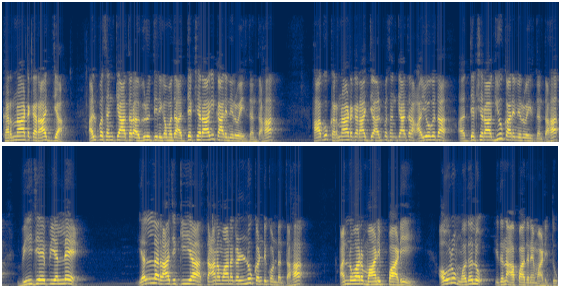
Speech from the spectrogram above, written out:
ಕರ್ನಾಟಕ ರಾಜ್ಯ ಅಲ್ಪಸಂಖ್ಯಾತರ ಅಭಿವೃದ್ಧಿ ನಿಗಮದ ಅಧ್ಯಕ್ಷರಾಗಿ ಕಾರ್ಯನಿರ್ವಹಿಸಿದಂತಹ ಹಾಗೂ ಕರ್ನಾಟಕ ರಾಜ್ಯ ಅಲ್ಪಸಂಖ್ಯಾತರ ಆಯೋಗದ ಅಧ್ಯಕ್ಷರಾಗಿಯೂ ಕಾರ್ಯನಿರ್ವಹಿಸಿದಂತಹ ಬಿಜೆಪಿಯಲ್ಲೇ ಎಲ್ಲ ರಾಜಕೀಯ ಸ್ಥಾನಮಾನಗಳನ್ನು ಕಂಡುಕೊಂಡಂತಹ ಅನ್ವರ್ ಮಾಣಿಪ್ಪಾಡಿ ಅವರು ಮೊದಲು ಇದನ್ನು ಆಪಾದನೆ ಮಾಡಿದ್ದು.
